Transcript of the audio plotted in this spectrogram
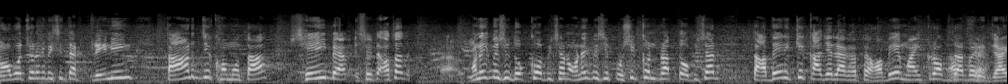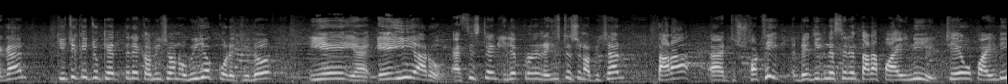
ন বছরের বেশি তার ট্রেনিং তার যে ক্ষমতা সেই সেটা অর্থাৎ অনেক বেশি দক্ষ অফিসার অনেক বেশি প্রশিক্ষণপ্রাপ্ত অফিসার তাদেরকে কাজে লাগাতে হবে মাইক্রো অবজারভারের জায়গায়। কিছু কিছু ক্ষেত্রে কমিশন অভিযোগ করেছিল ইয়ে AERO assistant electronic registration officer তারা সঠিক ডেজিগনেশনে তারা পায়নি, চেয়েও পায়নি।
